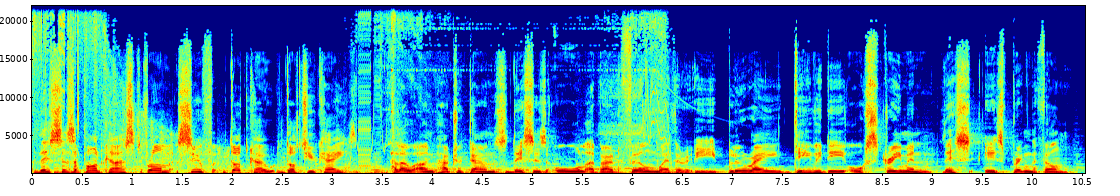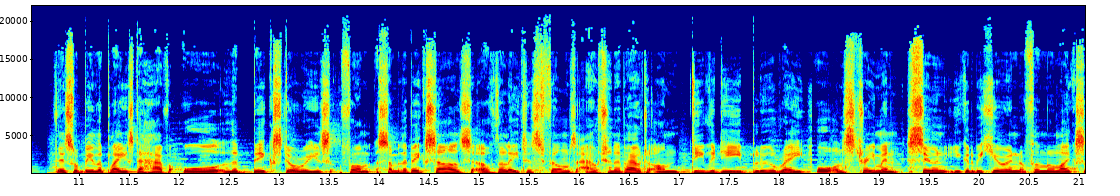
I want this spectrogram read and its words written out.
This is a podcast from soof.co.uk. Hello, I'm Patrick Downs. This is all about film, whether it be Blu ray, DVD, or streaming. This is Bring the Film. This will be the place to have all the big stories from some of the big stars of the latest films out and about on DVD, Blu ray, or on streaming. Soon you're going to be hearing from the likes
